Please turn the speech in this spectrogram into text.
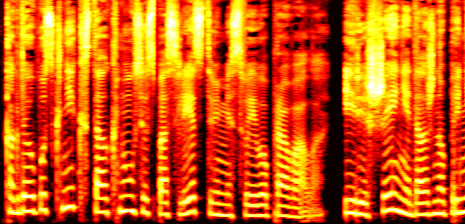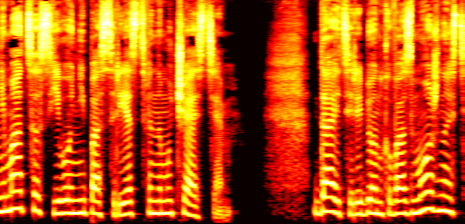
когда выпускник столкнулся с последствиями своего провала, и решение должно приниматься с его непосредственным участием. Дайте ребенку возможность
